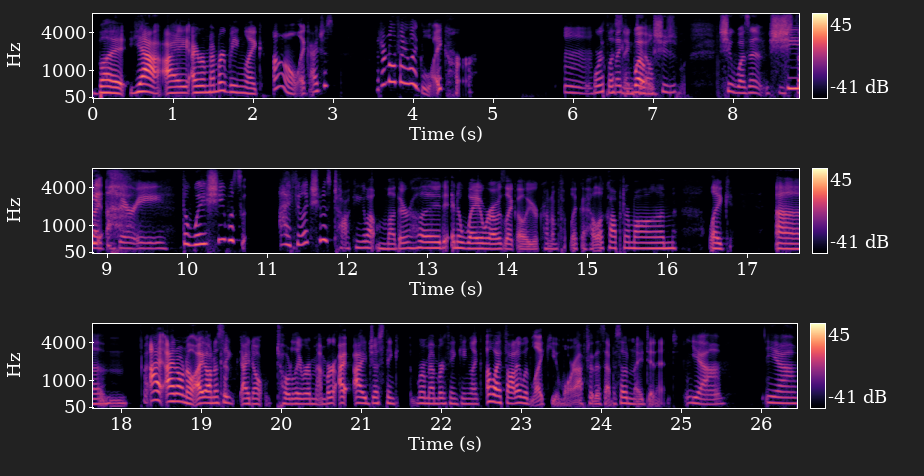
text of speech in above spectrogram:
But yeah, I I remember being like, "Oh, like I just I don't know if I like like her." Mm. Worth Like, listening well, to. she just she wasn't. She's She- like very. the way she was I feel like she was talking about motherhood in a way where I was like, "Oh, you're kind of like a helicopter mom." Like Um, I I don't know. I honestly I don't totally remember. I I just think remember thinking like, oh, I thought I would like you more after this episode, and I didn't. Yeah. Yeah.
